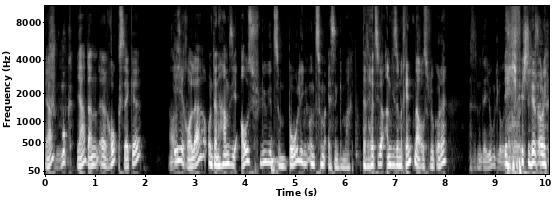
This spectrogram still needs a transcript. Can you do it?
ja. Schmuck. Ja, dann äh, Rucksäcke. E-Roller und dann haben sie Ausflüge zum Bowling und zum Essen gemacht. Das hört sich doch an wie so ein Rentnerausflug, oder? Was ist mit der Jugend los? Ich verstehe das auch nicht.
